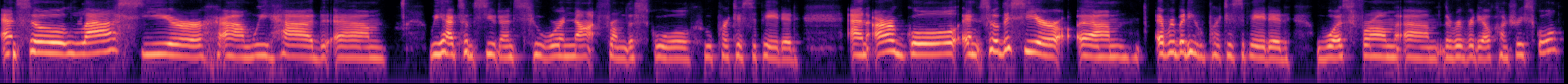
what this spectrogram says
And so last year um, we had um, we had some students who were not from the school who participated. And our goal and so this year um, everybody who participated was from um, the riverdale country school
